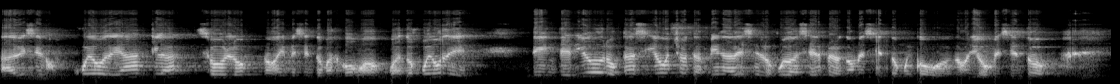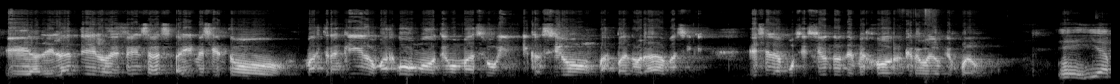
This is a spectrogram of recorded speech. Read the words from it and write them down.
a veces juego de ancla solo, ¿no? ahí me siento más cómodo. Cuando juego de, interior o casi 8 también a veces lo puedo hacer, pero no me siento muy cómodo. ¿no? Yo me siento eh, adelante de los defensas, ahí me siento más tranquilo, más cómodo, tengo más ubicación, más panorama, así que esa es la posición donde mejor creo yo que juego. Eh,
